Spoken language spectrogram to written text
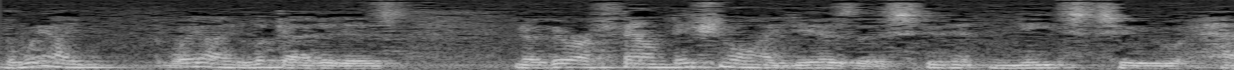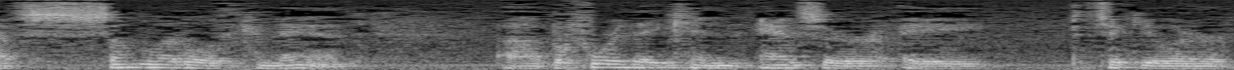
the way I the way I look at it is, you know, there are foundational ideas that a student needs to have some level of command uh, before they can answer a particular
